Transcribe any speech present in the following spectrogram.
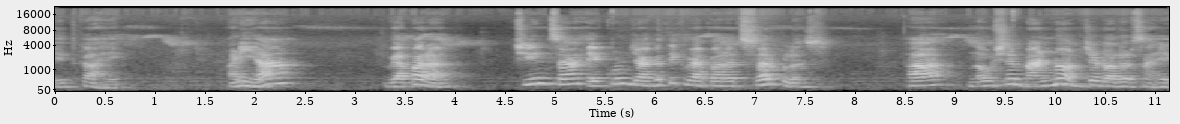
इतका आहे. आणि ह्या व्यापारात चीनचा एकूण जागतिक व्यापारात सरप्लस हा नऊशे ब्याण्णव अब्ज डॉलर्स आहे.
